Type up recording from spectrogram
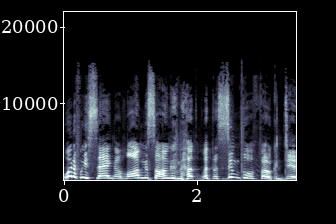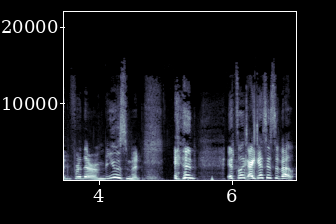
what if we sang a long song about what the simple folk did for their amusement? And it's like I guess it's about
